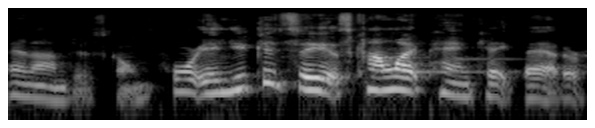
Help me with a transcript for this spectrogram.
and I'm just going to pour, and you can see it's kind of like pancake batter.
